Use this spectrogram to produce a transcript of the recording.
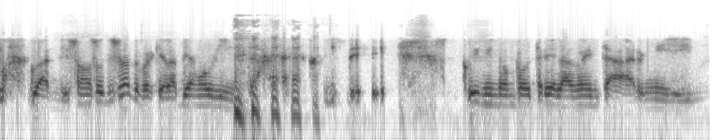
Ma guardi, sono soddisfatto perché l'abbiamo vinta, quindi, quindi non potrei lamentarmi.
